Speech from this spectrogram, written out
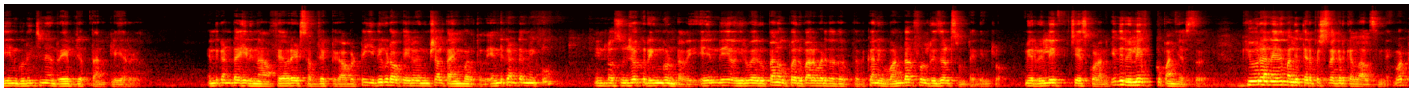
దీని గురించి నేను రేపు చెప్తాను క్లియర్గా. ఎందుకంటే ఇది నా ఫేవరెట్ సబ్జెక్ట్ కాబట్టి ఇది కూడా ఒక ఇరవై నిమిషాలు టైం పడుతుంది. ఎందుకంటే మీకు దీంట్లో సుజోక్ రింగ్ ఉంటుంది. ఏంది? ఇరవై రూపాయలు ముప్పై రూపాయలు పడితే దొరుకుతుంది. కానీ వండర్ఫుల్ రిజల్ట్స్ ఉంటాయి దీంట్లో. మీరు రిలీఫ్ చేసుకోవడానికి. ఇది రిలీఫ్కు పనిచేస్తుంది. క్యూర్ అనేది మళ్ళీ థెరపిస్ట్ దగ్గరికి వెళ్ళాల్సిందే. బట్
